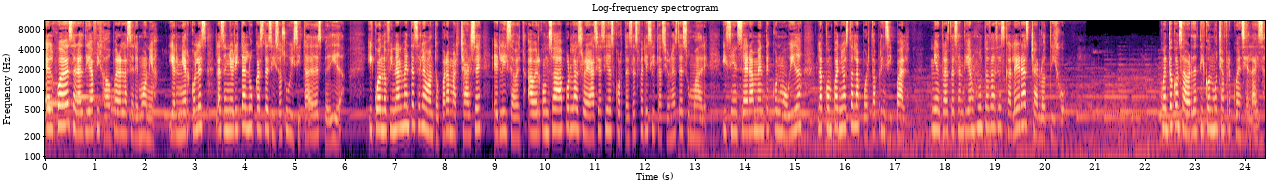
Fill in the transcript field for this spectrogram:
El jueves era el día fijado para la ceremonia y el miércoles la señorita Lucas les hizo su visita de despedida. Y cuando finalmente se levantó para marcharse, Elizabeth, avergonzada por las reacias y descorteses felicitaciones de su madre y sinceramente conmovida, la acompañó hasta la puerta principal. Mientras descendían juntas las escaleras, Charlotte dijo, Cuento con saber de ti con mucha frecuencia, Liza.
